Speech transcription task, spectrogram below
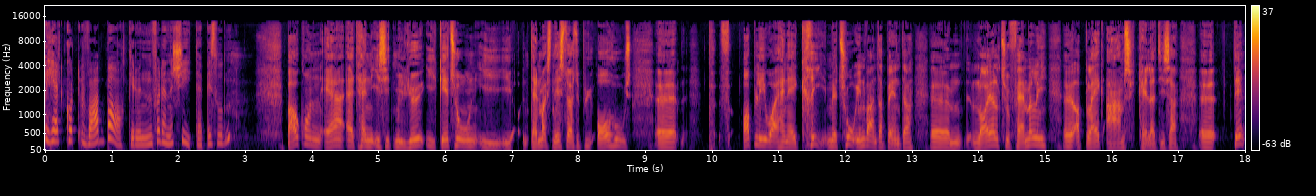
Helt kort, hva er bakgrunnen for denne skyteepisoden? Baggrunden er, at han i sitt miljø i ghettoen i, i Danmarks næststørste by, Aarhus, øh, oplever, at han er i krig med to innvandrerbander, øh, Loyal to Family øh, og Black Arms kalder de seg. Øh, den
